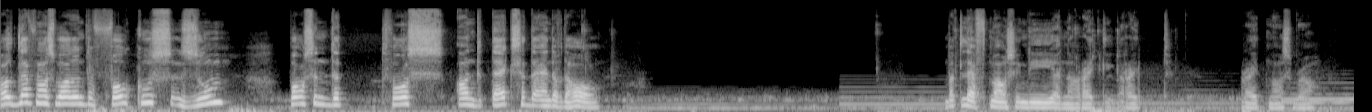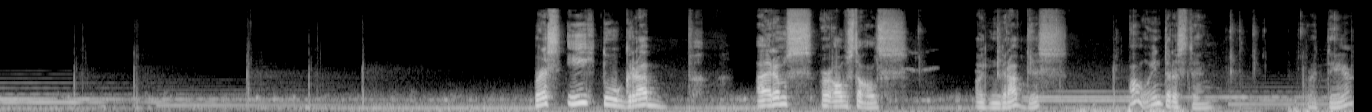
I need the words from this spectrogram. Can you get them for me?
Hold left mouse button to focus, zoom, pause on the focus on the text at the end of the hole. But left mouse hindi ano right right right mouse bro. Press E to grab items or obstacles. I can grab this. Oh, interesting. Right there.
